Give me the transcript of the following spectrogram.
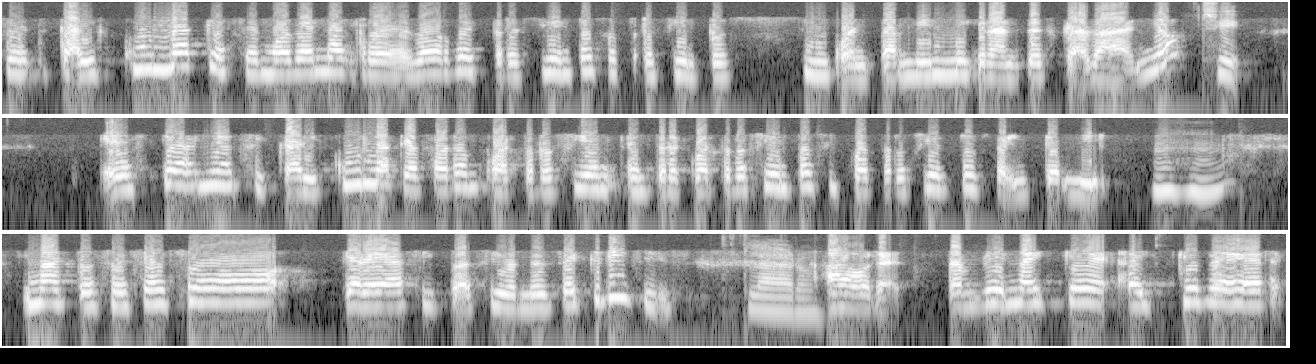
se calcula que se mueven alrededor de 300 o 350 mil migrantes cada año. Sí. Este año se calcula que fueron 400, entre 400 y 420 mil. No, entonces eso crea situaciones de crisis. Claro. Ahora, también hay que hay que ver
